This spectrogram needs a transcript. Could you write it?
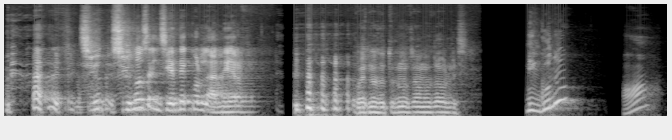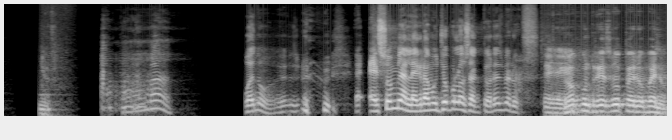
Si, si uno se enciende con la NERF, pues nosotros no usamos dobles. ¿Ninguno? ¿No? Caramba. Bueno, eso me alegra mucho por los actores, pero eh, No, con riesgo, pero bueno,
